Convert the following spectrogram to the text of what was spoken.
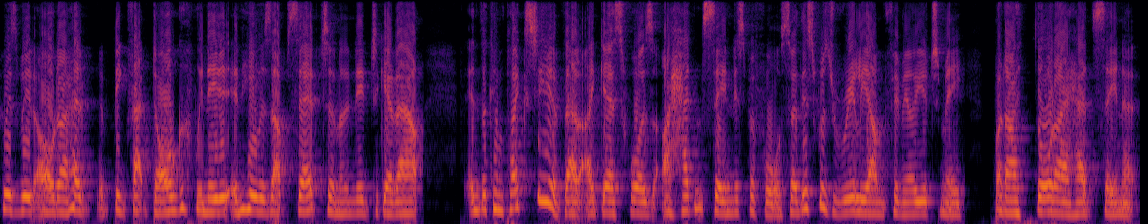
who was a bit older. I had a big fat dog. We needed, and he was upset, and I needed to get out. And the complexity of that, I guess, was I hadn't seen this before. So this was really unfamiliar to me, but I thought I had seen it.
